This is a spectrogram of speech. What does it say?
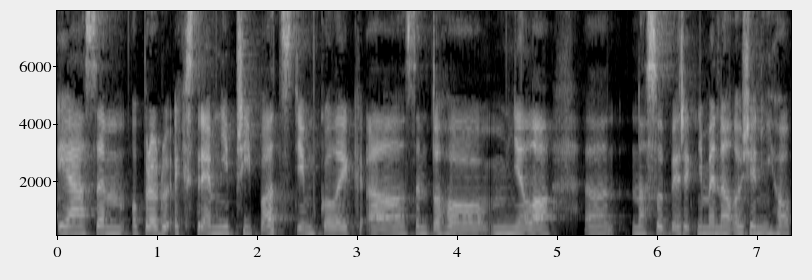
já jsem opravdu extrémní případ s tím, kolik uh, jsem toho měla uh, na sobě, řekněme, naloženýho.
